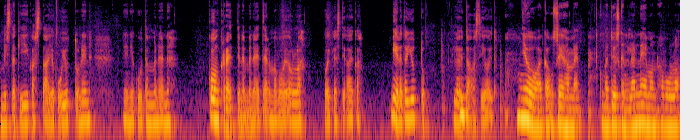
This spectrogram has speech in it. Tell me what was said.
mistä kiikastaa joku juttu, niin, niin joku tämmöinen konkreettinen menetelmä voi olla oikeasti aika mieletön juttu löytää mm. asioita. Joo, aika useinhan me, kun me työskennellään Neemon avulla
